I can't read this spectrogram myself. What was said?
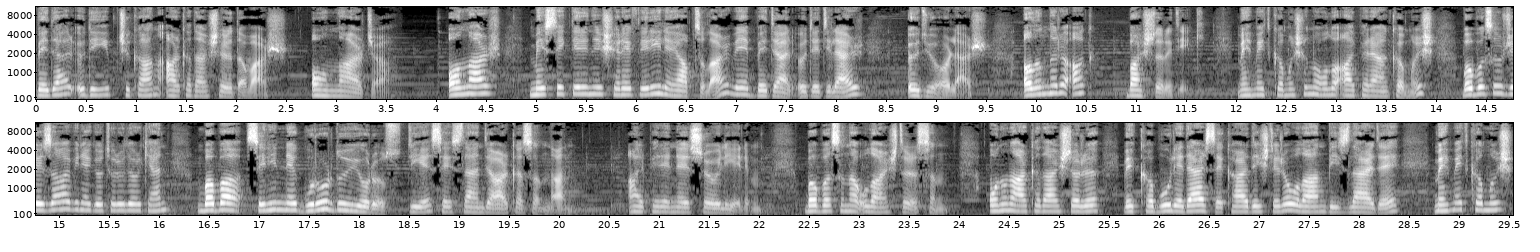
bedel ödeyip çıkan arkadaşları da var. Onlarca. Onlar mesleklerini şerefleriyle yaptılar ve bedel ödediler, ödüyorlar. Alınları ak, başları dik. Mehmet Kamış'ın oğlu Alperen Kamış, babası cezaevine götürülürken "Baba, seninle gurur duyuyoruz." diye seslendi arkasından. Alperen'e söyleyelim. Babasına ulaştırsın. Onun arkadaşları ve kabul ederse kardeşleri olan bizler de Mehmet Kamış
